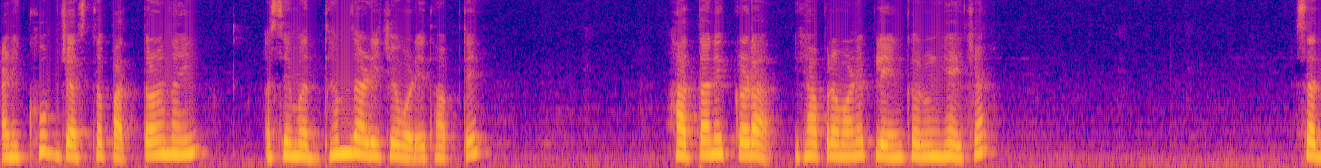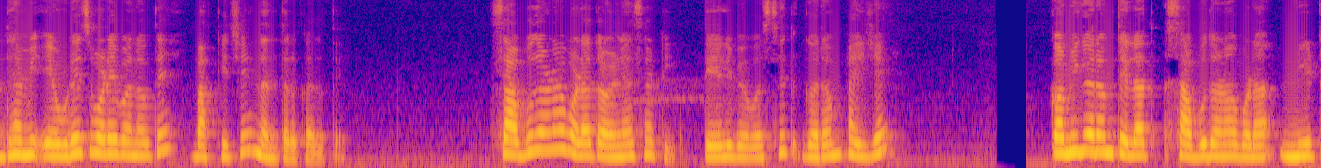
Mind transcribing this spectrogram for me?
आणि खूप जास्त पातळ नाही असे मध्यम जाडीचे वडे थापते. हाताने कडा ह्याप्रमाणे प्लेन करून घ्यायच्या. सध्या मी एवढेच वडे बनवते बाकीचे नंतर करते. साबुदाणा वडा तळण्यासाठी तेल व्यवस्थित गरम पाहिजे. कमी गरम तेलात साबुदाणा वडा नीट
